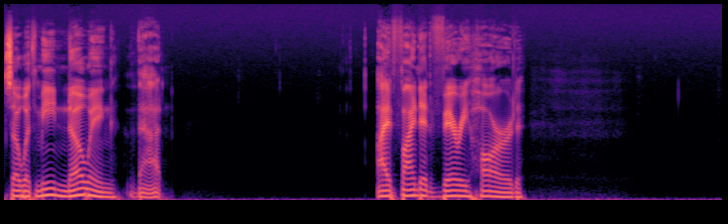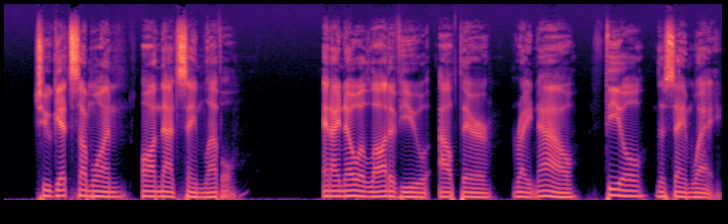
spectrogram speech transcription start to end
So, with me knowing that, I find it very hard to get someone on that same level. And I know a lot of you out there right now feel the same way.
